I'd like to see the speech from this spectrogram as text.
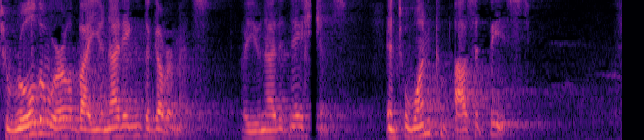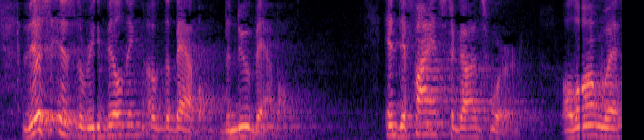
to rule the world by uniting the governments, a United Nations, into one composite beast. This is the rebuilding of the Babel, the new Babel, in defiance to God's word, along with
